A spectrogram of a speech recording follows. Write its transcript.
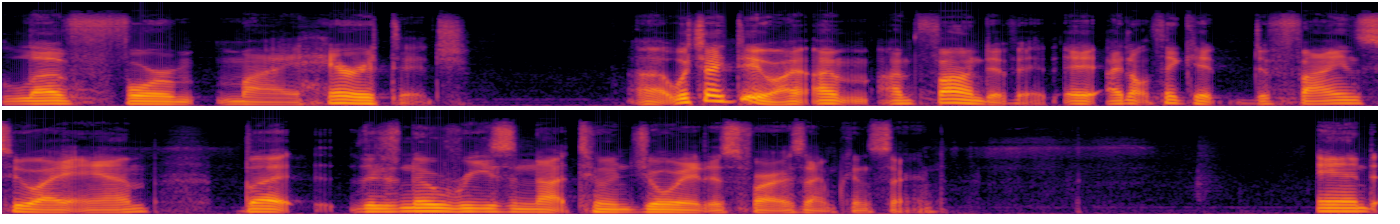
love for my heritage, uh, which I do. I, I'm I'm fond of it. it. I don't think it defines who I am, but there's no reason not to enjoy it as far as I'm concerned. And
